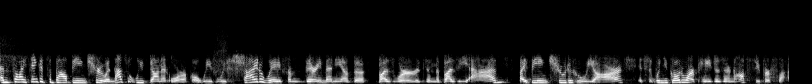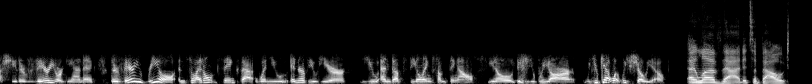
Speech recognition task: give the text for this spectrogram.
And so I think it's about being true, and that's what we've done at Oracle. We've we've shied away from very many of the buzzwords and the buzzy ads by being true to who we are. It's when you go to our pages, they're not super flashy. They're very organic. They're very real. And so I don't think that when you interview here, you end up feeling something else. You know, we are you get what we show you. I love that. It's about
